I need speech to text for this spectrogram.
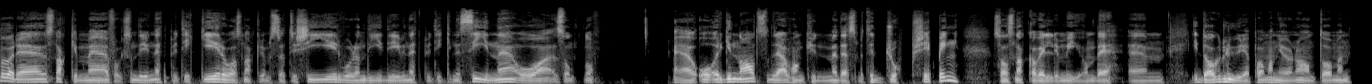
bare snakker med folk som driver nettbutikker, og snakker om strategier, hvordan de driver nettbutikkene sine, og sånt noe. Og originalt så drev han kun med det som heter dropshipping, så han snakka veldig mye om det. I dag lurer jeg på om han gjør noe annet òg, men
